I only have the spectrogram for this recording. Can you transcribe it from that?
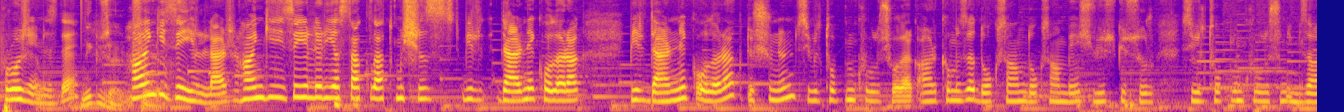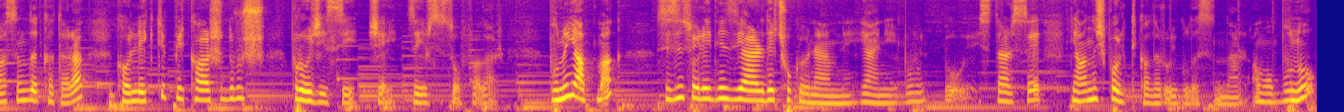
projemizde. Ne güzel bir Hangi şey. zehirler, hangi zehirleri yasaklatmışız bir dernek olarak, bir dernek olarak düşünün sivil toplum kuruluşu olarak arkamıza 90 95 100 küsur sivil toplum kuruluşunun imzasını da katarak kolektif bir karşı duruş projesi şey zehirsiz sofralar. Bunu yapmak sizin söylediğiniz yerde çok önemli. Yani bu, bu isterse yanlış politikalar uygulasınlar ama bunu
